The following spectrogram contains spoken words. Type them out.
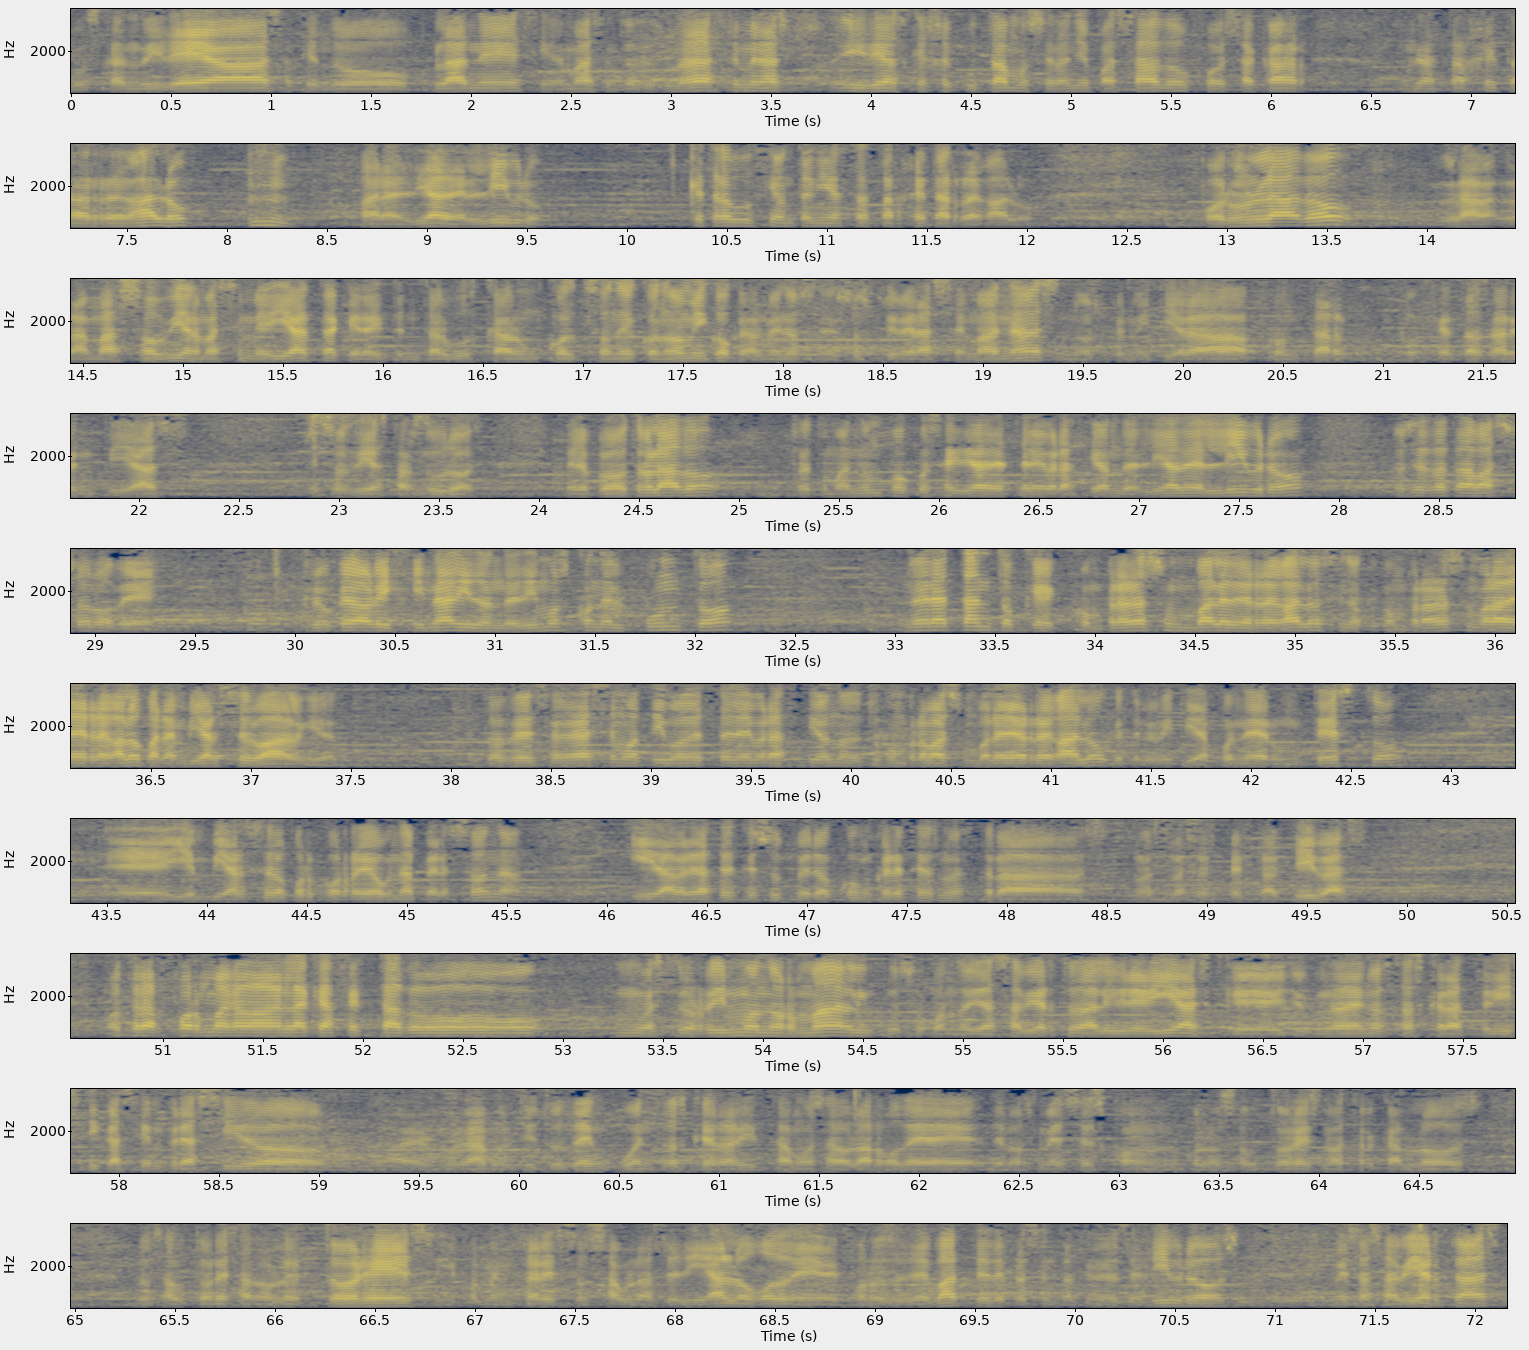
buscando ideas, haciendo planes y demás. Entonces, una de las primeras ideas que ejecutamos el año pasado fue sacar unas tarjetas regalo para el día del libro. ¿Qué traducción tenía estas tarjetas regalo? Por un lado, la, más obvia, la más inmediata, que era intentar buscar un colchón económico que al menos en esas primeras semanas nos permitiera afrontar con ciertas garantías esos días tan duros. Pero por otro lado, retomando un poco esa idea de celebración del Día del Libro, no se trataba solo de, creo que era original y donde dimos con el punto, no era tanto que compraras un vale de regalo, sino que compraras un vale de regalo para enviárselo a alguien. Entonces era ese motivo de celebración donde tú comprabas un vale de regalo que te permitía poner un texto eh, y enviárselo por correo a una persona. Y la verdad es que superó con creces nuestras, nuestras expectativas. Otra forma en la que ha afectado nuestro ritmo normal, incluso cuando ya se ha abierto la librería, es que una de nuestras características siempre ha sido la multitud de encuentros que realizamos a lo largo de, los meses con, los autores, ¿no? acercar los, los, autores a los lectores y fomentar esas aulas de diálogo, de foros de debate, de presentaciones de libros, mesas abiertas.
